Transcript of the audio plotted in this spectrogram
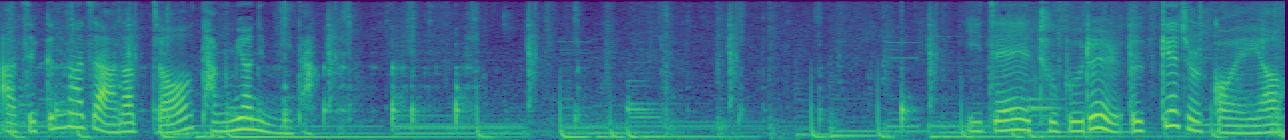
아직 끝나지 않았죠. 당면입니다. 이제 두부를 으깨 줄 거예요.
